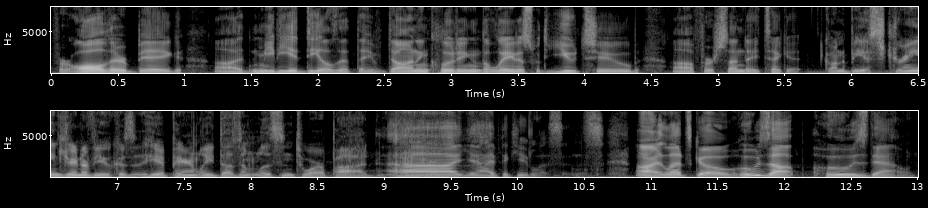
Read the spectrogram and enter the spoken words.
for all their big uh, media deals that they've done, including the latest with YouTube uh, for Sunday Ticket. Going to be a strange interview because he apparently doesn't listen to our pod. Uh, yeah, I think he listens. All right, let's go. Who's up? Who's down?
